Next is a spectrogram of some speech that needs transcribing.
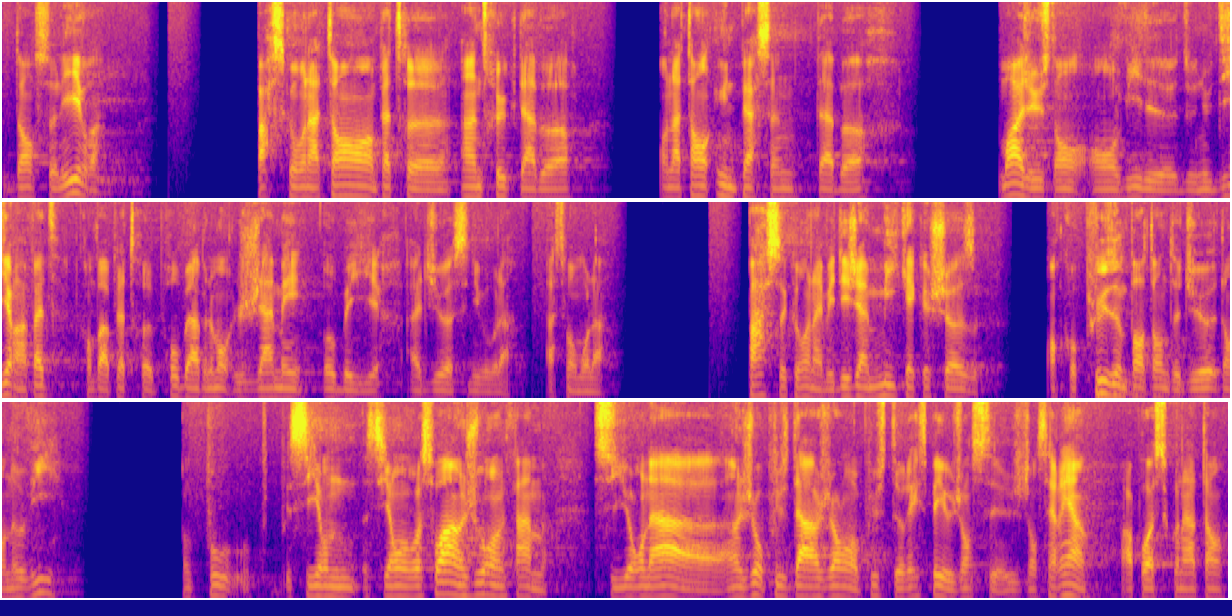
dans ce livre, parce qu'on attend peut-être un truc d'abord, on attend une personne d'abord, moi, j'ai juste envie de, nous dire, en fait, qu'on va peut-être probablement jamais obéir à Dieu à ce niveau-là, à ce moment-là. Parce qu'on avait déjà mis quelque chose encore plus important de Dieu dans nos vies. Donc si, on, si, on, reçoit un jour une femme, si on a un jour plus d'argent, plus de respect, j'en sais, sais rien par rapport à ce qu'on attend,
